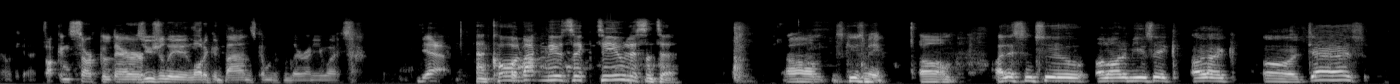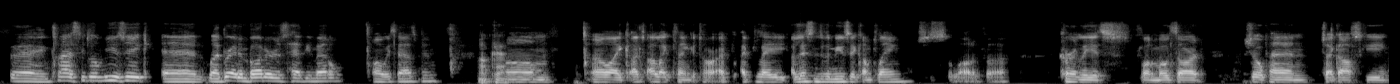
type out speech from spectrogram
okay. fucking circle there. There's usually a lot of good bands coming from there, anyways. Yeah, And Cole, But back- what music do you listen to? Um, excuse me. Um, I listen to a lot of music. I like uh, jazz and classical music, and my bread and butter is heavy metal. Always has been. Okay. Um, I like I, I like playing guitar. I, I play. I listen to the music I'm playing. It's just a lot of. Uh, currently, it's a lot of Mozart, Chopin, Tchaikovsky,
